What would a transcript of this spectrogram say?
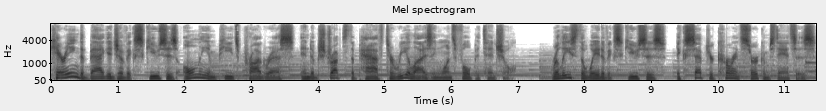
Carrying the baggage of excuses only impedes progress and obstructs the path to realizing one's full potential. Release the weight of excuses, accept your current circumstances,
